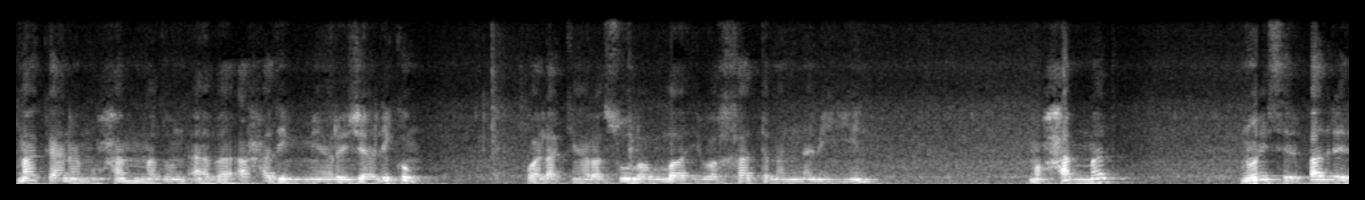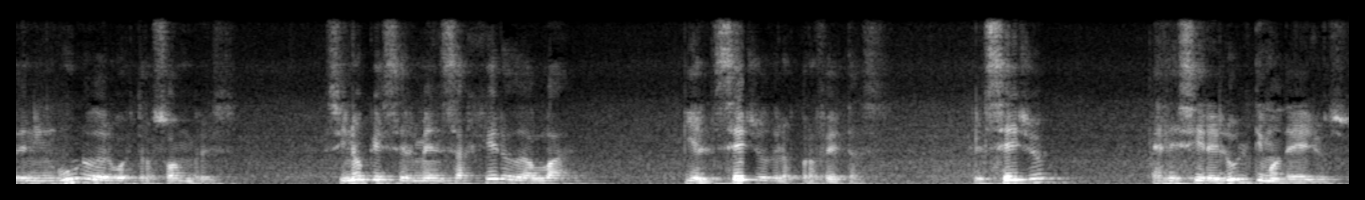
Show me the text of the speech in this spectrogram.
"Ma kana Muhammadun aba ahadin min rijalikum, walakin Rasulullah wa khataman nabiyyin." Muhammad no es el padre de ninguno de vuestros hombres sino que es el mensajero de Allah y el sello de los profetas. El sello, es decir, el último de ellos.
